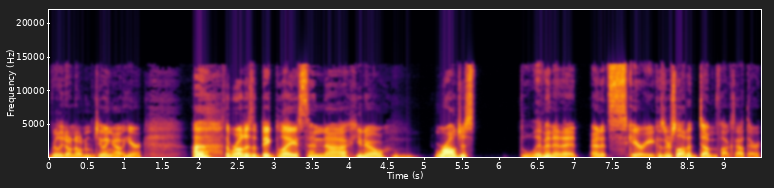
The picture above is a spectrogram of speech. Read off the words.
really don't know what I'm doing out here. The world is a big place, and, uh, you know, we're all just living in it, and it's scary because there's a lot of dumb fucks out there.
